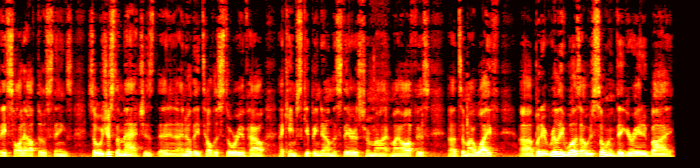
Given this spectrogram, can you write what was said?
they sought out those things. So it was just a match. And I know they tell the story of how I came skipping down the stairs from my, my office uh, to my wife, uh, but it really was. I was so invigorated by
